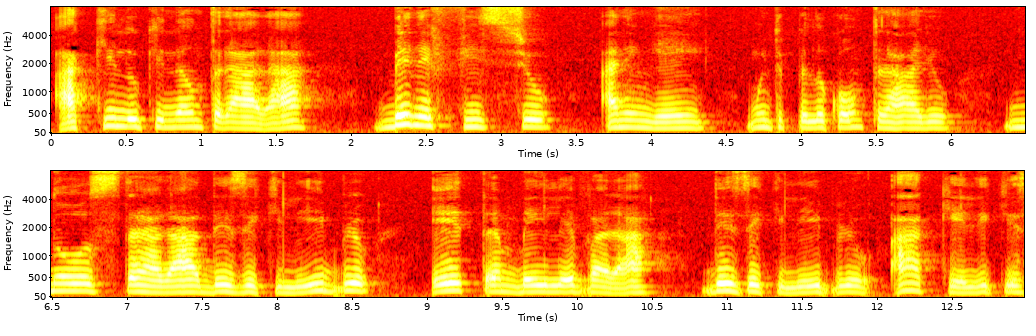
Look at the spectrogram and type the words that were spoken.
aquilo que não trará benefício a ninguém, muito pelo contrário, nos trará desequilíbrio e também levará desequilíbrio àquele que,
